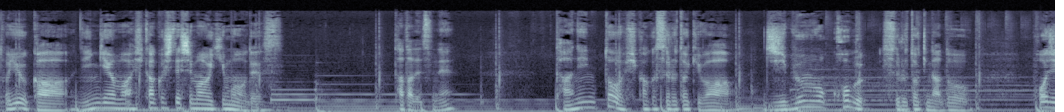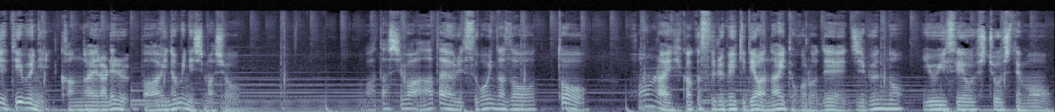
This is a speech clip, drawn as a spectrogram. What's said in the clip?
というか人間は比較してしまう生き物です。ただですね他人と比較するときは自分を鼓舞するときなどポジティブに考えられる場合のみにしましょう。私はあなたよりすごいんだぞと本来比較するべきではないところで自分の優位性を主張しても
